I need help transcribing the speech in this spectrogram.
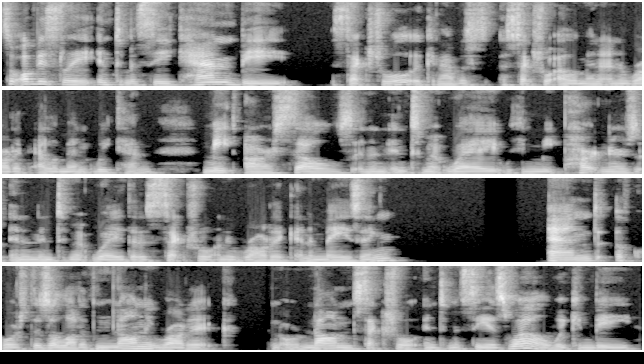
So obviously, intimacy can be sexual. It can have a, a, sexual element, an erotic element. We can meet ourselves in an intimate way. We can meet partners in an intimate way that is sexual and erotic and amazing. And of course, there's a lot of non erotic or non sexual intimacy as well. We can be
